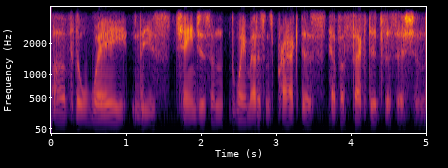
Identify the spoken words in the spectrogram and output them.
of the way these changes in the way medicine's practice have affected physicians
